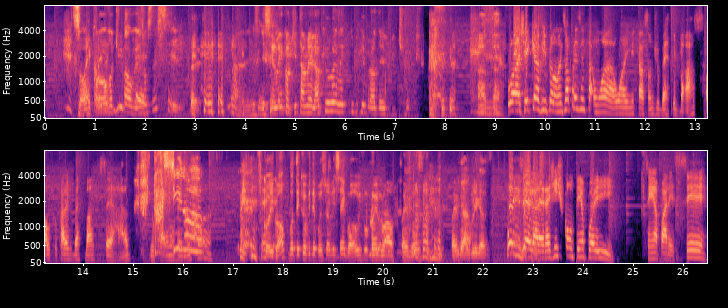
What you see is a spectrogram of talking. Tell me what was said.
Só Vai coisa prova de que talvez fé. você seja. É. Ah, esse, elenco aqui tá melhor que o elenco do Big Brother 20. Ah, tá. Pô, achei que ia vir pelo menos apresentar uma, uma imitação de Gilberto Barros. Falo que o cara é Gilberto Barros do Cerrado. E o cara não Ficou igual? Vou ter que ouvir depois pra ver se é igual e vou Foi igual, né? foi igual. Foi Obrigado, igual. obrigado. Pois é, galera, a gente ficou um tempo aí sem aparecer,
